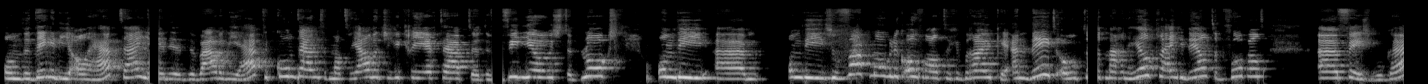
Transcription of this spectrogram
om de dingen die je al hebt, hè, de, de waarde die je hebt, de content, het materiaal dat je gecreëerd hebt, de, de video's, de blogs, om die, um, om die zo vaak mogelijk overal te gebruiken. En weet ook dat maar een heel klein gedeelte, bijvoorbeeld uh, Facebook, hè,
